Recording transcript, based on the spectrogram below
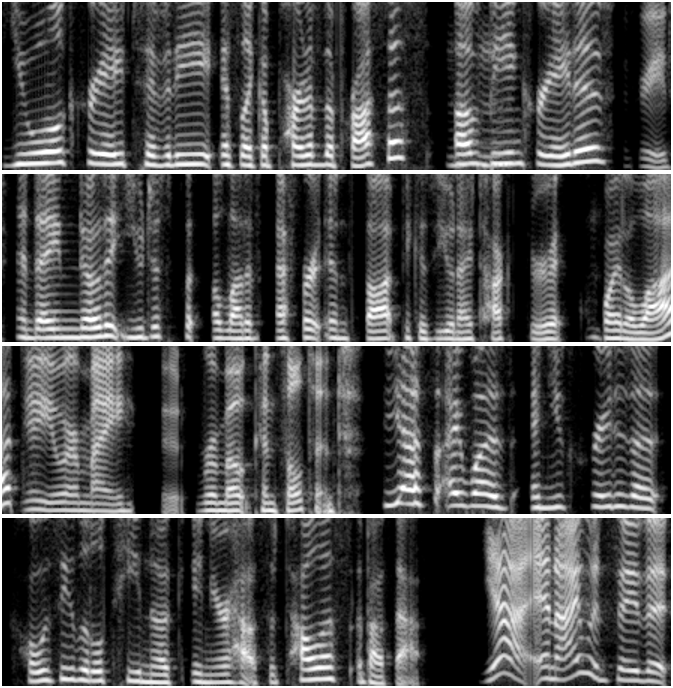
fuel creativity is like a part of the process of Mhm. being creative. Agreed. And I know that you just put a lot of effort and thought because you and I talked through it quite a lot. Mm-hmm. Yeah, you were my uh, remote consultant. Yes, I was. And you created a cozy little tea nook in your house. So tell us about that. Yeah. And I would say that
